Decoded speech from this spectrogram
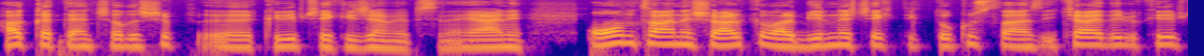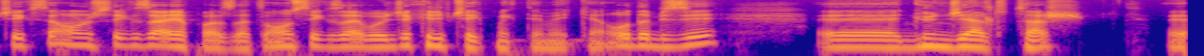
hakikaten çalışıp e, klip çekeceğim hepsine. Yani 10 tane şarkı var. Birine çektik 9 tanesi. 2 ayda bir klip çeksen 18 ay yapar zaten. 18 ay boyunca klip çekmek demek yani. O da bizi e, güncel tutar. E,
